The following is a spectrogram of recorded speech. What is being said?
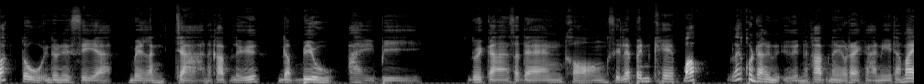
Waktu Indonesia Belanja นะครับหรือ WIB โดยการแสดงของศิลปินเคป๊อป และคนดังอื่นๆนะครับในรายการนี้ทำให้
